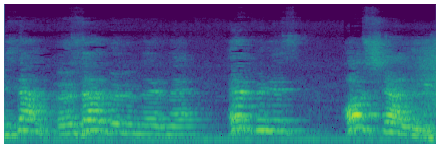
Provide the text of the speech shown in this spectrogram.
Dizisinin Ecden özel bölümlerine hepiniz hoş geldiniz.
